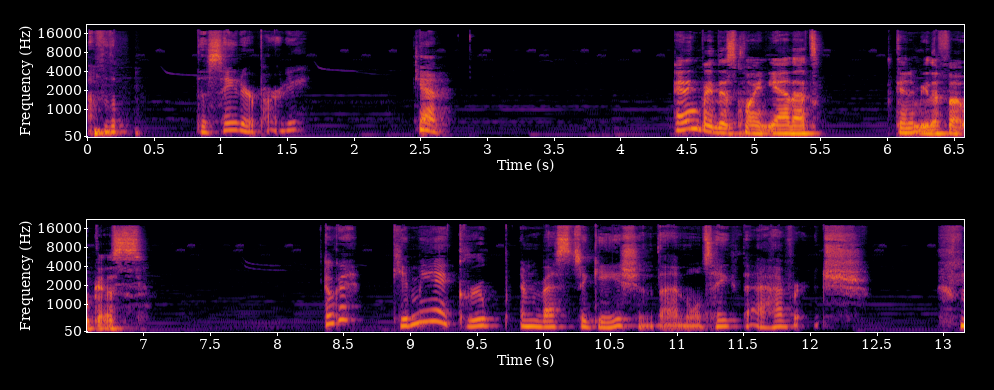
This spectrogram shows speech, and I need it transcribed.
of the the satyr party? Yeah. I think by this point, yeah, that's gonna be the focus. Okay. Give me a group investigation then. We'll take the average.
